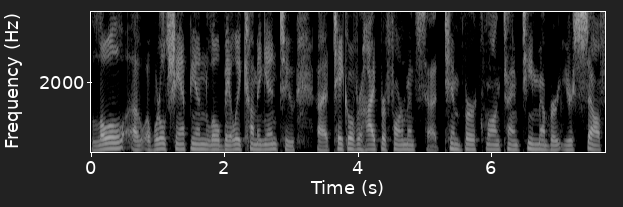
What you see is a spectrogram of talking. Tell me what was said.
Lowell, a, a world champion, Lowell Bailey coming in to uh, take over high performance, uh, Tim Burke, longtime team member, yourself.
